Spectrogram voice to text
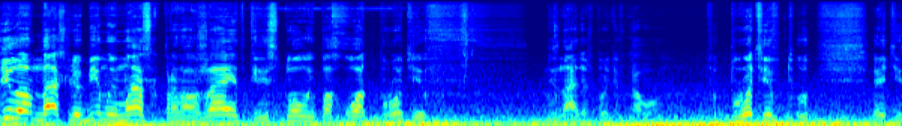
Илон, наш любимый Маск, продолжает крестовый поход против, не знаю даже против кого, против этих,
